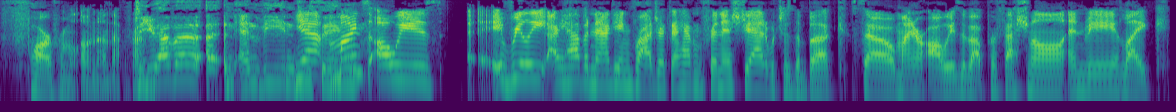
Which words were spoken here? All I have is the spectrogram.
far from alone on that front. Do you have a, a an envy inducing? Yeah, mine's always it really I have a nagging project I haven't finished yet, which is a book. So mine are always about professional envy, like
